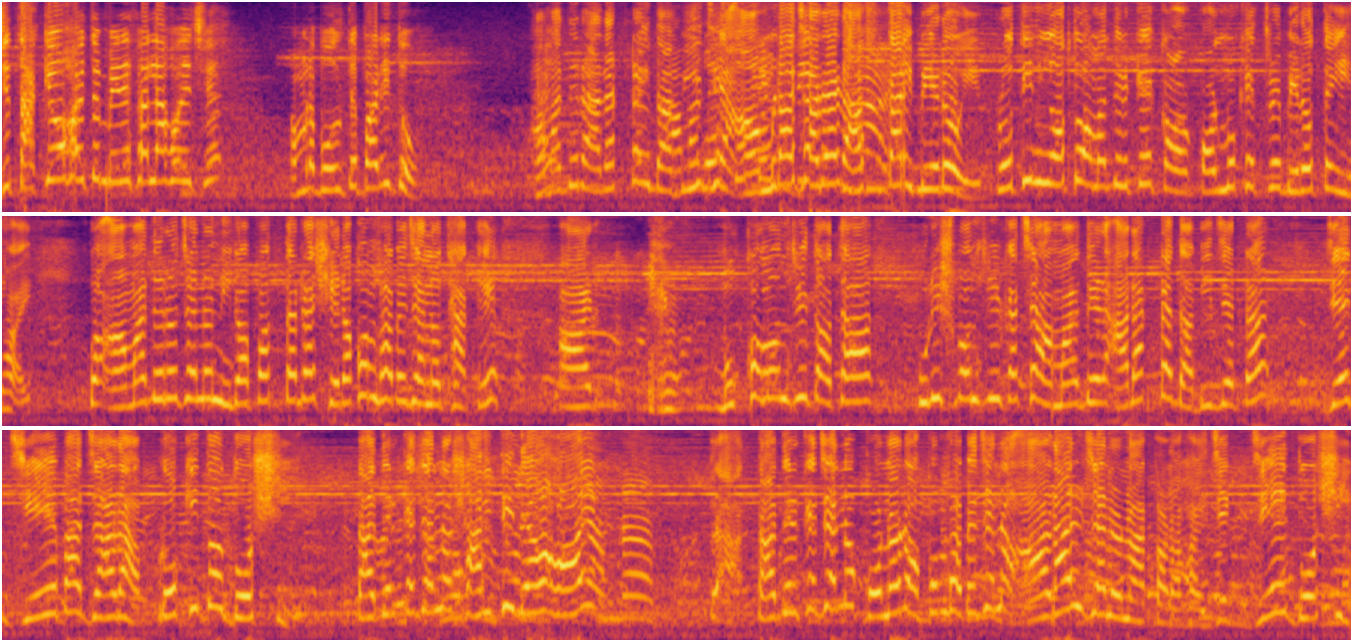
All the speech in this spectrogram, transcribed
যে তাকেও হয়তো মেরে ফেলা হয়েছে? আমরা বলতে পারি তো। আমাদের আর একটাই দাবি যে আমরা যারা রাস্তায় বেরোই প্রতিনিয়ত আমাদেরকে কর্মক্ষেত্রে বেরোতেই হয়। তো আমাদেরও যেন নিরাপত্তাটা সেরকমভাবে যেন থাকে আর মুখ্যমন্ত্রী তথা পুলিশ মন্ত্রীর কাছে আমাদের আর একটা দাবি যেটা, যে যে বা যারা প্রকৃত দোষী, তাদেরকে যেন শাস্তি দেওয়া হয় তাদেরকে যেন কোনো রকমভাবে যেন আড়াল যেন না করা হয়, যে যে দোষী,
